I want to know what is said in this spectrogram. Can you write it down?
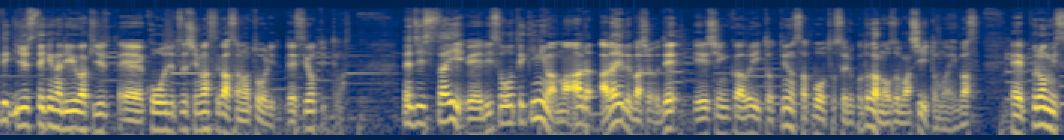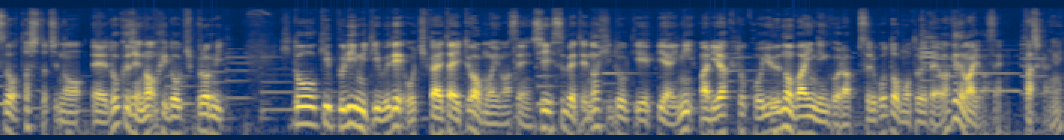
で、技術的な理由は記述、えー、口述しますが、その通りですよと言ってます。で実際、え、理想的には、まあ、あるあらゆる場所で、えー、シンカーウェイトっていうのをサポートすることが望ましいと思います。えー、 promise を私たちの、え、独自の非同期プロミ非同期プリミティブで置き換えたいとは思いませんし、すべての非同期 API に、まあ、 React 固有のバインディングをラップすることを求めたいわけでもありません。確かにね。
